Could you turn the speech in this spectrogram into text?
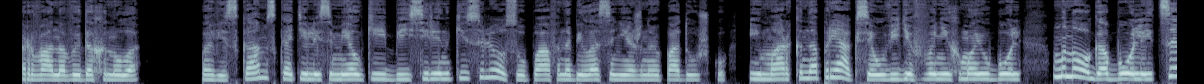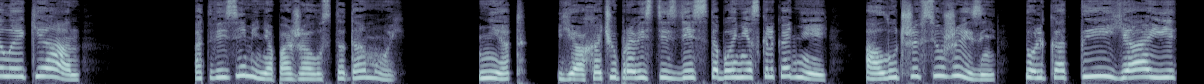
— рвано выдохнула. По вискам скатились мелкие бисеринки слез, упав на белоснежную подушку, и Марк напрягся, увидев в них мою боль. Много боли, целый океан. «Отвези меня, пожалуйста, домой». «Нет», я хочу провести здесь с тобой несколько дней, а лучше всю жизнь. Только ты, я и...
